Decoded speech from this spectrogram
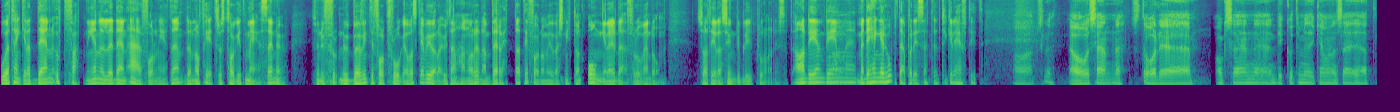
Och jag tänker att den uppfattningen eller den erfarenheten, den har Petrus tagit med sig nu. Så nu, nu behöver inte folk fråga vad ska vi göra, utan han har redan berättat det för dem i vers 19. Ångra er därför och vänd om, så att era synder blir utplånade. Ja, det är, det är en, ja. men det hänger ihop där på det sättet. Tycker det är häftigt. Ja, absolut. Ja, och sen står det också en eh, dikotomi kan man väl säga att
